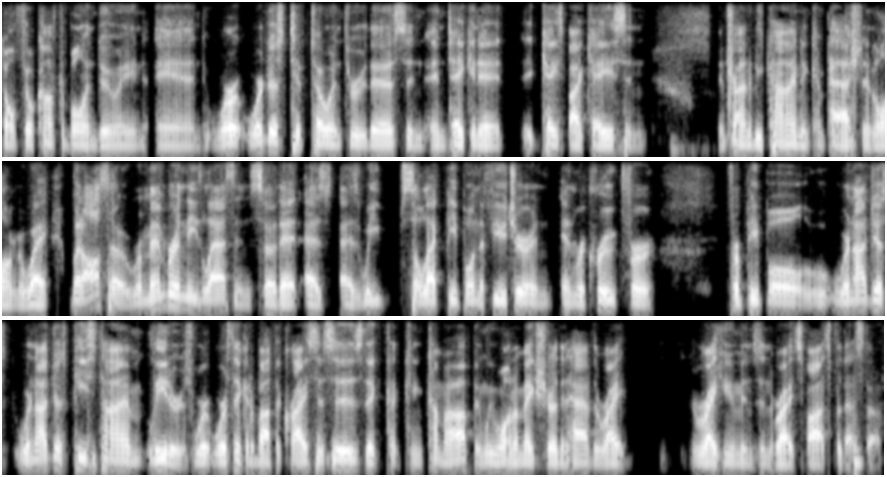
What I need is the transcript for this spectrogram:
don't feel comfortable in doing, and we're we're just tiptoeing through this and and taking it case by case and and trying to be kind and compassionate along the way. But also remembering these lessons so that as as we select people in the future and and recruit for for people we're not just we're not just peacetime leaders. We're, we're thinking about the crises that c- can come up and we want to make sure that have the right the right humans in the right spots for that mm-hmm. stuff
